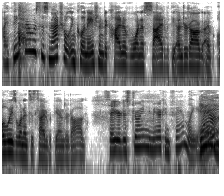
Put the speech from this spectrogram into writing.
I think there was this natural inclination to kind of want to side with the underdog. I've always wanted to side with the underdog. So you're destroying the American family, Yeah. eh?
